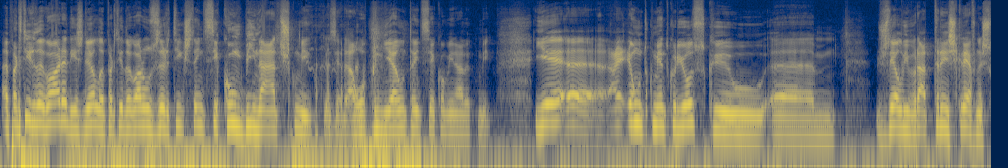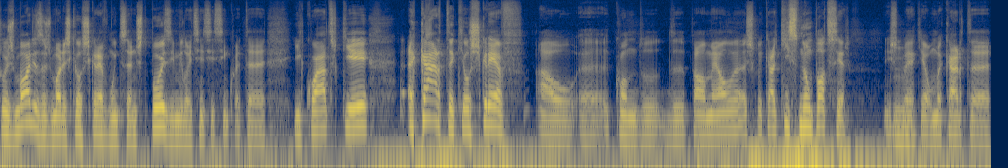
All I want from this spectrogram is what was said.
a partir de agora, diz-lhe ele, a partir de agora os artigos têm de ser combinados comigo, quer dizer, a opinião tem de ser combinada comigo. E é, é um documento curioso que o. Uh, José Liberato transcreve nas suas memórias, as memórias que ele escreve muitos anos depois, em 1854, que é a carta que ele escreve ao uh, Conde de Palmela a explicar que isso não pode ser. Isto hum. é, que é uma carta.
